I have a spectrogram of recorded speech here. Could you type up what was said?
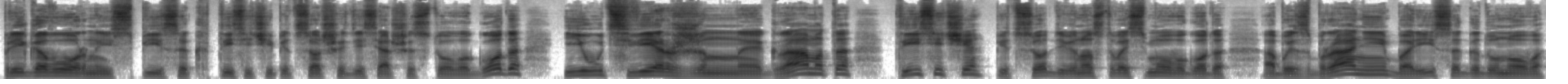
приговорный список 1566 года и утвержденная грамота 1598 года об избрании Бориса Годунова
